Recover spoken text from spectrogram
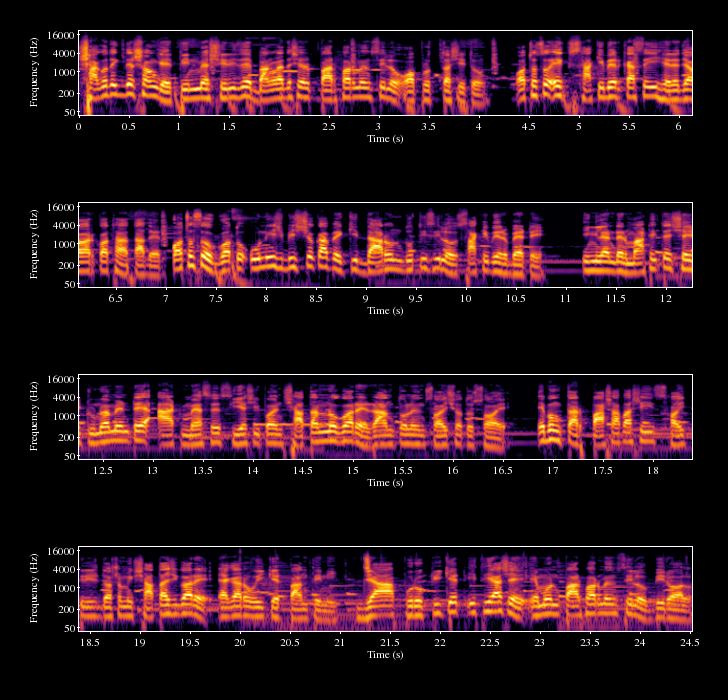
স্বাগতিকদের সঙ্গে তিন ম্যাচ সিরিজে বাংলাদেশের পারফরমেন্স ছিল অপ্রত্যাশিত। অথচ এক সাকিবের কাছেই হেরে যাওয়ার কথা তাদের। অথচ গত উনিশ বিশ্বকাপে কি দারুণ দুটি ছিল সাকিবের ব্যাটে। ইংল্যান্ডের মাটিতে সেই টুর্নামেন্টে আট ম্যাচে ছিয়াশি পয়েন্ট সাতান্ন গড়ে রান তোলেন ছয় শত ছয়। এবং তার পাশাপাশি ছয়ত্রিশ দশমিক সাতাশ গড়ে এগারো উইকেট পান তিনি, যা পুরো ক্রিকেট ইতিহাসে এমন পারফরমেন্স ছিল বিরল।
